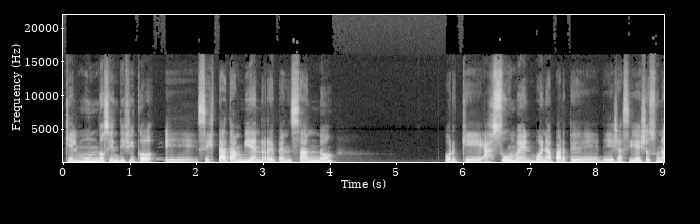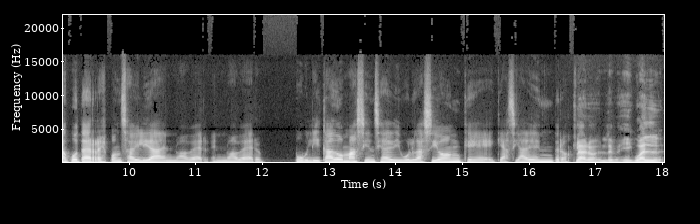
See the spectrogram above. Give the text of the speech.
que el, mundo científico eh, se está también repensando porque asumen buena parte de, ellas y ellos una cuota de responsabilidad en no haber, en no haber publicado más ciencia de divulgación que, hacia adentro. Claro, igual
